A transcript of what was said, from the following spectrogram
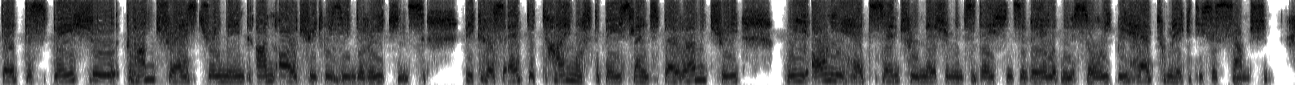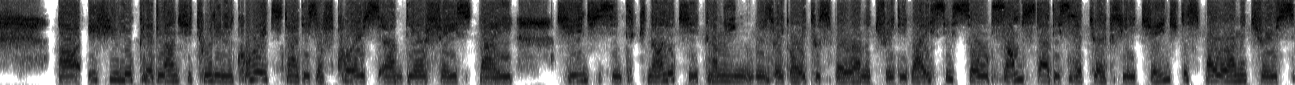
that the spatial contrast remained unaltered within the regions because at the time of the baseline spirometry we only had central measurement stations available so we, we had to make this assumption. Uh, if you look at longitudinal cohort studies, of course, um, they are faced by changes in technology coming with regard to spirometry devices. So some studies had to actually change the spirometers,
